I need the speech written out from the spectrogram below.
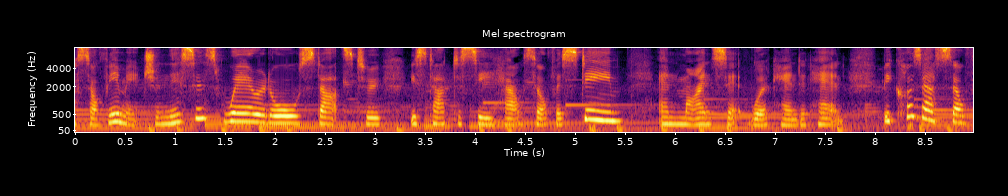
our self image, and this is where it all starts to you start to see how self esteem and mindset work hand in hand. Because our self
